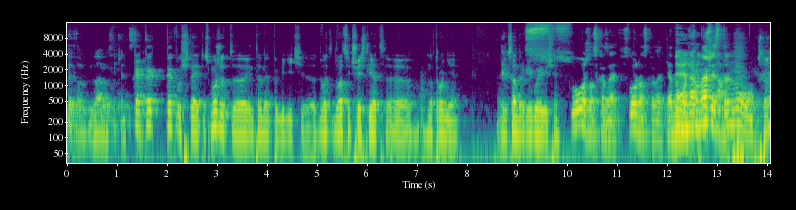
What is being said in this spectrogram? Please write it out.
в Беларуси что-то. как, как, как вы считаете, сможет э, интернет победить э, 20 26 лет э, на троне Александра Григорьевича? Сложно сказать, сложно сказать. Я Да, думаю, что народ в нашей устал. страну Что?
